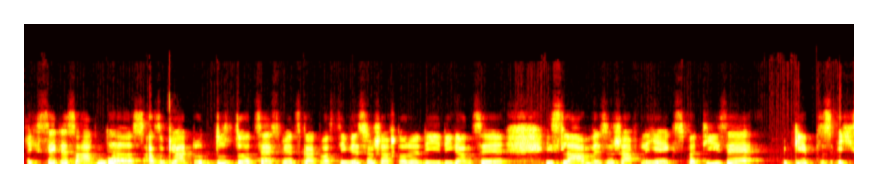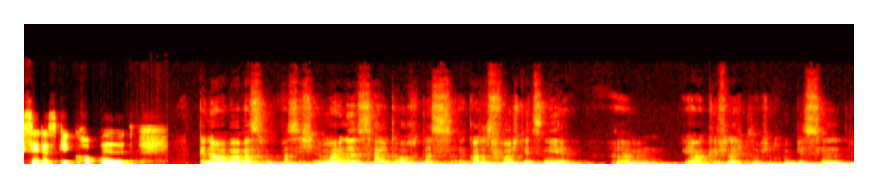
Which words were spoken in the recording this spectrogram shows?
Ich sehe das anders. Also klar, du, du, du erzählst mir jetzt gerade, was die Wissenschaft oder die, die ganze islamwissenschaftliche Expertise gibt. Ich sehe das gekoppelt. Genau, aber was, was ich meine, ist halt auch, dass Gottesfurcht jetzt nie, ähm, ja, okay, vielleicht habe ich auch ein bisschen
